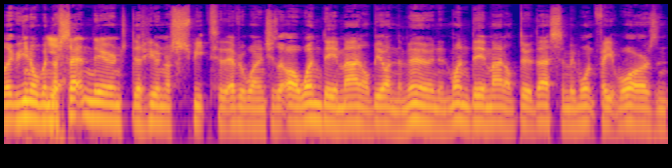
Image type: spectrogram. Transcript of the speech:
Like you know, when Yeah. they're sitting there and they're hearing her speak to everyone, and she's like, "Oh, one day man will be on the moon, and one day man will do this, and we won't fight wars." And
